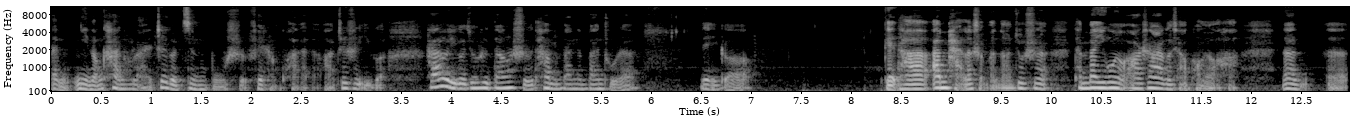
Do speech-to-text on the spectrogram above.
嗯，你能看出来这个进步是非常快的啊，这是一个。还有一个就是当时他们班的班主任，那个给他安排了什么呢？就是他们班一共有二十二个小朋友哈，那呃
